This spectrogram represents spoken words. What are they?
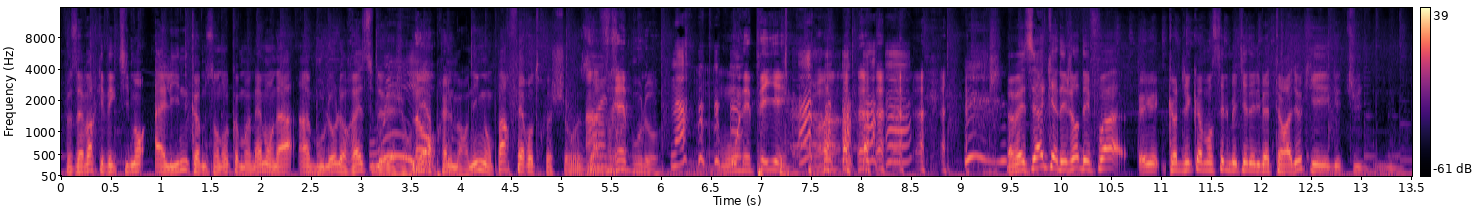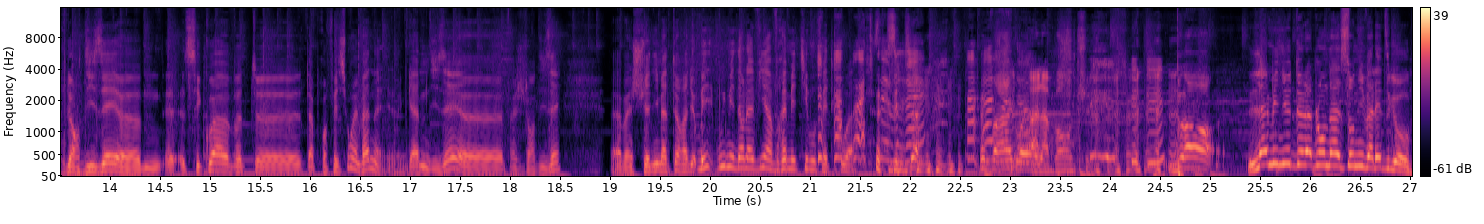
Il faut savoir qu'effectivement, Aline, comme Sandro, comme moi-même, on a un boulot le reste de la Oui. journée. Non. Après le morning, on part faire autre chose. Un vrai boulot. Non. Où on est payé. tu vois. Ah bah, c'est vrai qu'il y a des gens, des fois, euh, quand j'ai commencé le métier d'animateur radio, qui tu leur disais euh, euh, c'est quoi votre euh, ta profession, Evan? Gam me disait, euh, enfin je leur disais. euh, bah, je suis animateur radio. Mais oui, mais dans la vie, un vrai métier, vous faites quoi? C'est vrai. Pas À incroyable. la banque. Bon, la minute de la blondasse, on y va, let's go.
